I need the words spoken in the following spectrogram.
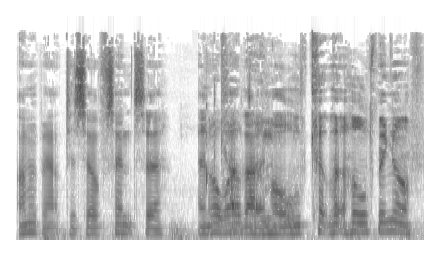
I'm about to self censor and Oh, cut well that done. whole cut that whole thing off.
